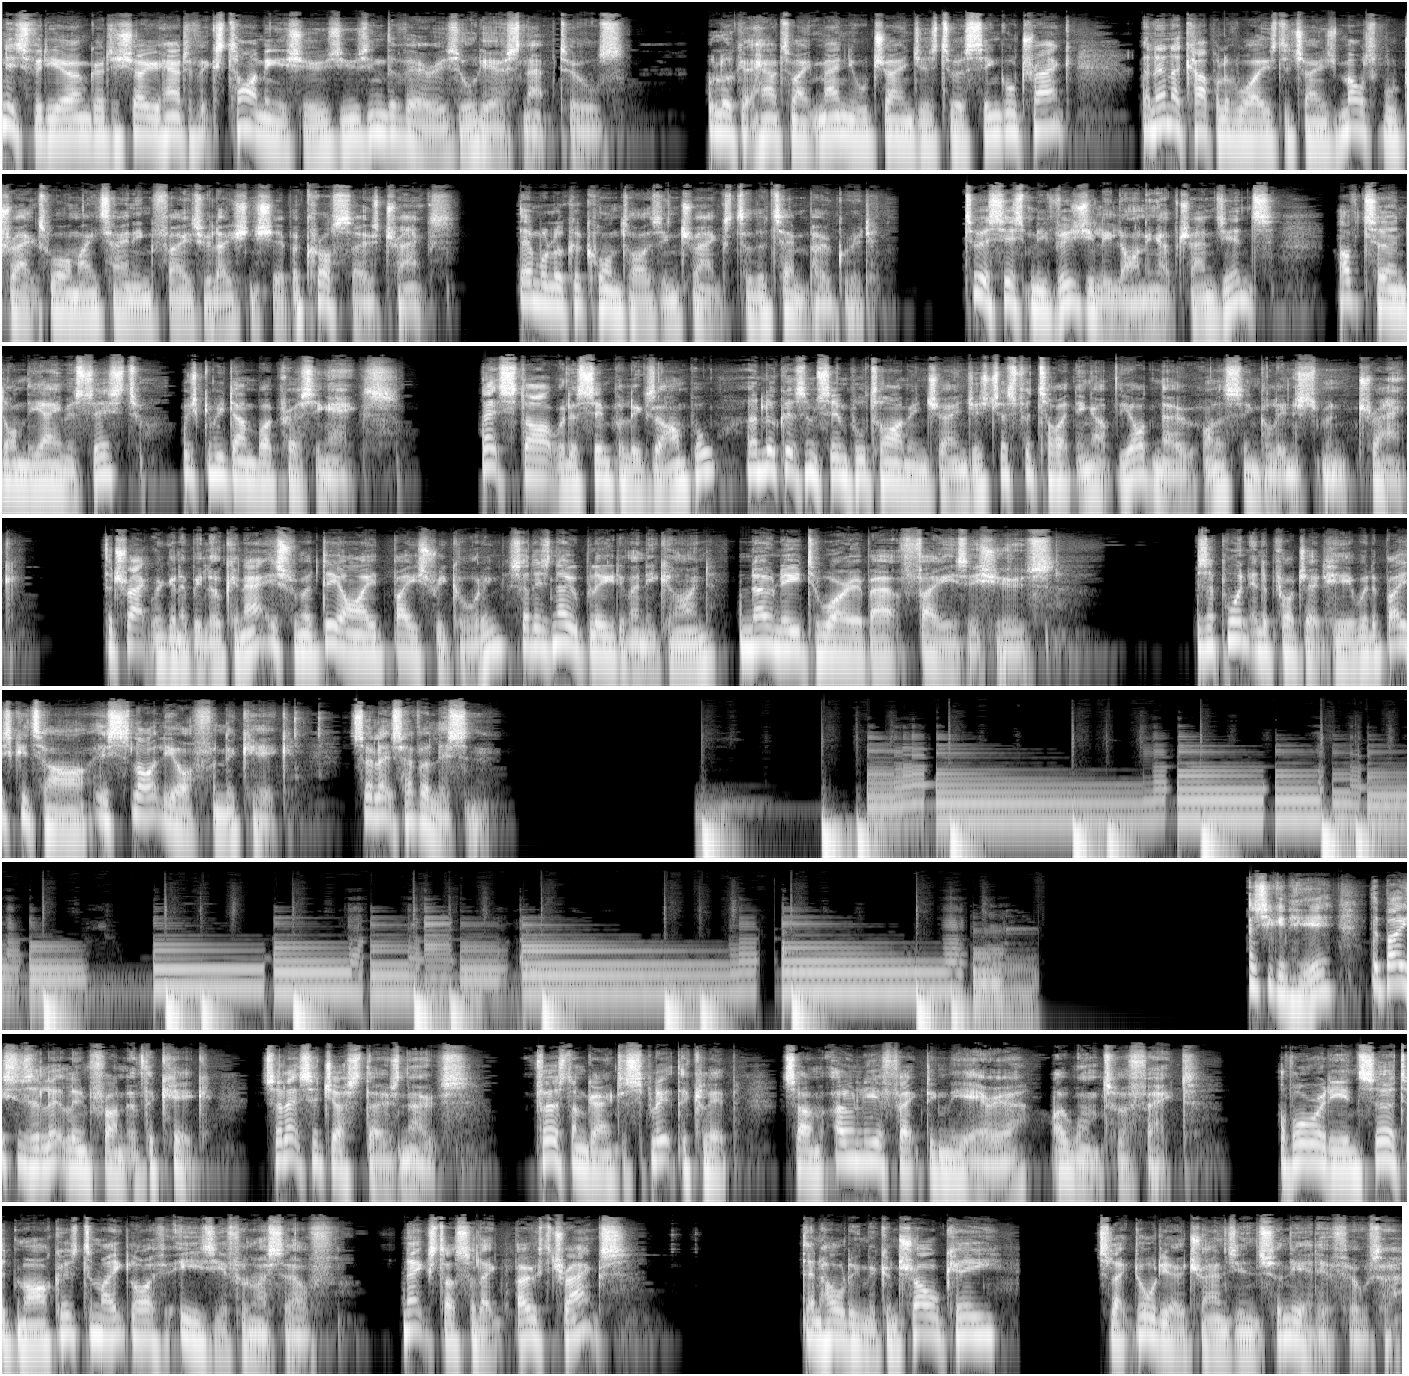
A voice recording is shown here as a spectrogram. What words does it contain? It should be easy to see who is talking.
Speaker 1: In this video I'm going to show you how to fix timing issues using the various Audio Snap tools. We'll look at how to make manual changes to a single track and then a couple of ways to change multiple tracks while maintaining phase relationship across those tracks. Then we'll look at quantizing tracks to the tempo grid. To assist me visually lining up transients, I've turned on the aim assist, which can be done by pressing X. Let's start with a simple example and look at some simple timing changes just for tightening up the odd note on a single instrument track. The track we're going to be looking at is from a DI bass recording, so there's no bleed of any kind. No need to worry about phase issues. There's a point in the project here where the bass guitar is slightly off from the kick, so let's have a listen. As you can hear, the bass is a little in front of the kick, so let's adjust those notes. First I'm going to split the clip so I'm only affecting the area I want to affect. I've already inserted markers to make life easier for myself. Next I'll select both tracks, then holding the control key, select audio transients from the edit filter.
